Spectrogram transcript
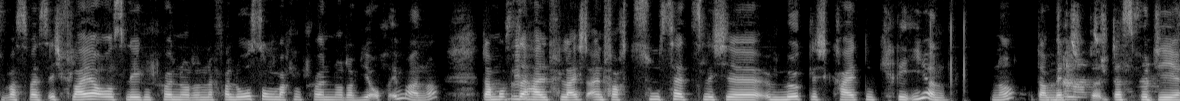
was weiß ich, Flyer auslegen können oder eine Verlosung machen können oder wie auch immer, ne? Da musst mhm. du halt vielleicht einfach zusätzliche Möglichkeiten kreieren, ne? Damit das für die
